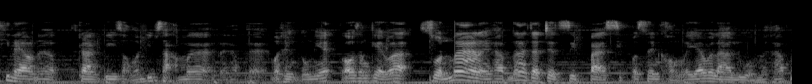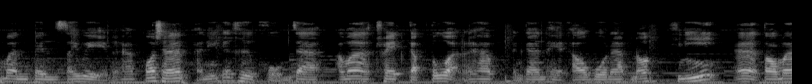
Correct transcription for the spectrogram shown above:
ที่แล้วนะครับ กลางปี 2023 มานะครับมาถึงตรงนี้ก็สังเกตว่าส่วนมากนะครับ น่าจะ 70-80%ของระยะเวลารวมนะครับ มันเป็นไซด์เวย์นะครับ เพราะฉะนั้นอันนี้ก็คือผมจะเอามาเทรดกับตัวนะครับ เป็นการเทรดเอาโบนัสเนาะทีนี้ต่อมา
